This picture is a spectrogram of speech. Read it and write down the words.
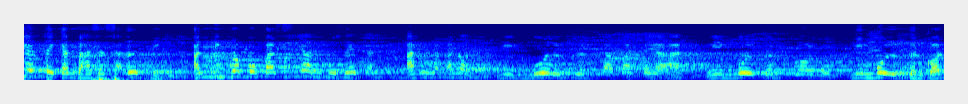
ieu teh kan bahasa saeutik anu diprovokasian ku setan. Akhirna kana nimbulkeun papaseaan nimbulkeun polemik nimbulkeun kon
